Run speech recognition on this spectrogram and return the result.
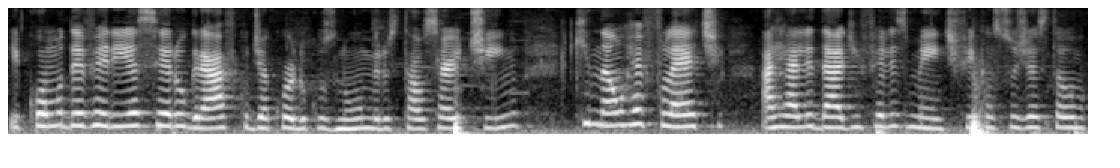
e como deveria ser o gráfico de acordo com os números, tal certinho, que não reflete a realidade, infelizmente. Fica a sugestão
